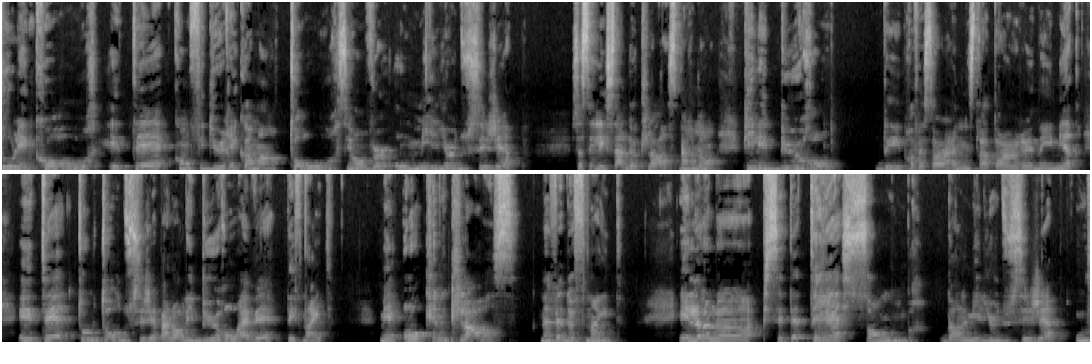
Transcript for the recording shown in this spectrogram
tous les cours étaient configurés comme en tour, si on veut, au milieu du cégep. Ça, c'est les salles de classe, pardon. Puis les bureaux des professeurs, administrateurs, euh, name étaient tout le tour du cégep. Alors, les bureaux avaient des fenêtres, mais aucune classe n'avait de fenêtre. Et là, là, c'était très sombre dans le milieu du cégep où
